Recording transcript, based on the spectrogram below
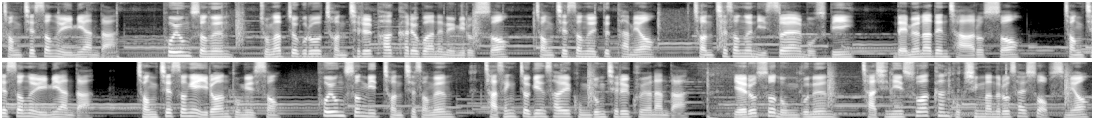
정체성을 의미한다. 포용성은 종합적으로 전체를 파악하려고 하는 의미로서 정체성을 뜻하며 전체성은 있어야 할 모습이 내면화된 자아로서 정체성을 의미한다. 정체성의 이러한 동일성, 포용성 및 전체성은 자생적인 사회 공동체를 구현한다. 예로서 농부는 자신이 수확한 곡식만으로 살 수 없으며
